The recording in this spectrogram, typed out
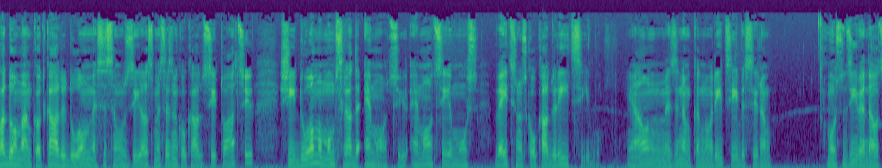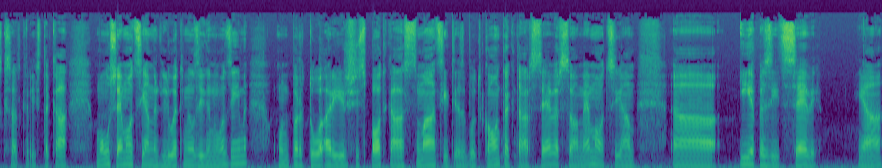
padomājam kaut kādu domu, mēs esam uz ielas, mēs redzam kaut kādu situāciju, šī doma mums rada emociju. Emocija mūs veicina uz kaut kādu rīcību. Ja? Un mēs zinām, ka no rīcības ir um, mūsu dzīvē daudz kas atkarīgs. Tā kā mūsu emocijām ir ļoti milzīga nozīme, un par to arī ir šis podkāsts mācīties būt kontaktā ar sevi, ar savām emocijām, uh, iepazīt sevi. Ja?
